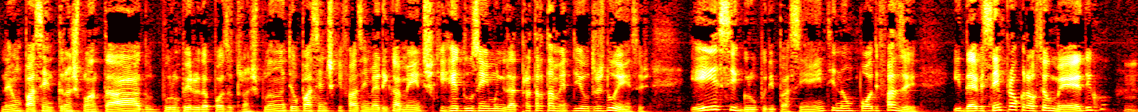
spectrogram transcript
né, um paciente transplantado por um período após o transplante, ou pacientes que fazem medicamentos que reduzem a imunidade para tratamento de outras doenças. Esse grupo de paciente não pode fazer e deve sempre procurar o seu médico uhum.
